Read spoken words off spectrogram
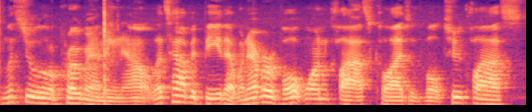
And let's do a little programming now. Let's have it be that whenever Volt1 class collides with Volt2 class,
